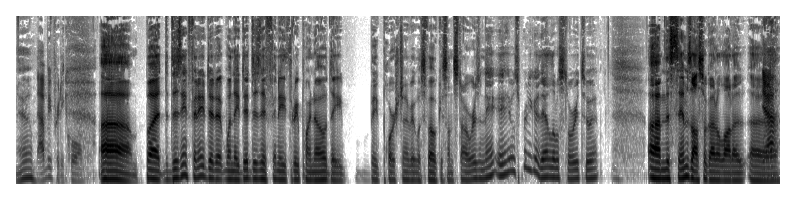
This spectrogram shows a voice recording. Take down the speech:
yeah, That'd be pretty cool. Um, but the Disney Infinity did it when they did Disney Infinity 3.0. They big portion of it was focused on Star Wars, and it, it was pretty good. They had a little story to it. Um, the Sims also got a lot of uh, Yeah.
